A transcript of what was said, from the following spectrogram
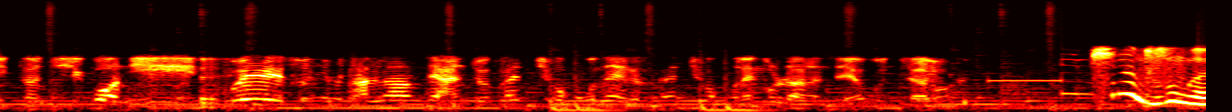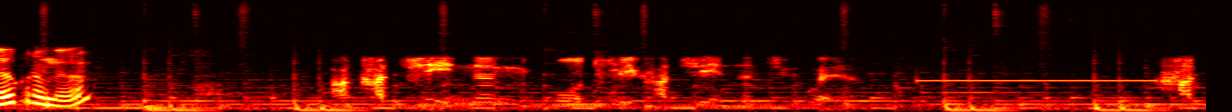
있던 직원이 왜 손님이 달라는데 안 줘? 펜치고 보내. 그래서 펜치고 보낸 걸로 아는데요, 문자로. P는 누군가요 그러면? 아, 같이 있는, 뭐, 둘이 같이 있는 친구예요. 같이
